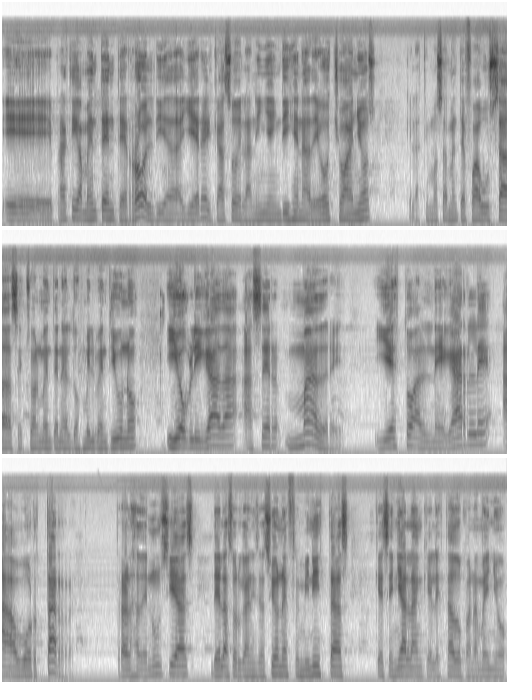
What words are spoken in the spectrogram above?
eh, prácticamente enterró el día de ayer el caso de la niña indígena de 8 años que lastimosamente fue abusada sexualmente en el 2021 y obligada a ser madre. Y esto al negarle a abortar tras las denuncias de las organizaciones feministas que señalan que el Estado panameño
